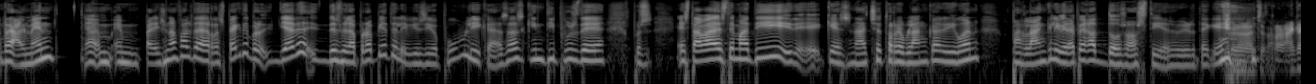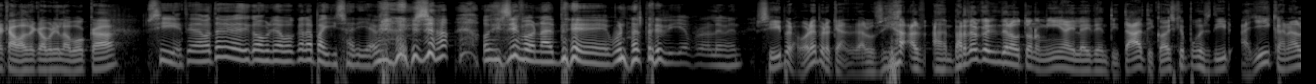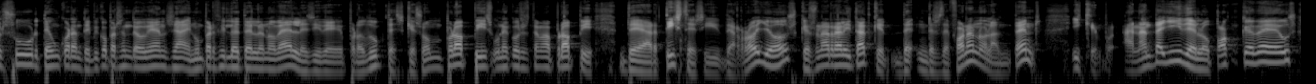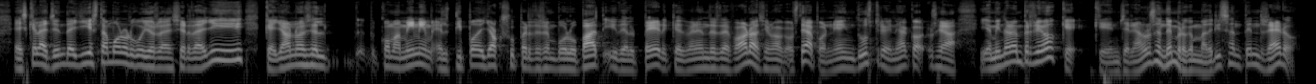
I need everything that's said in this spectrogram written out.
realment em, em pareix una falta de respecte, però ja de, des de la pròpia televisió pública, saps? Quin tipus de... Pues, estava este matí, eh, que és Nacho Torreblanca, li diuen, parlant que li havia pegat dos hòsties, que... però Nacho Torreblanca acaba de obrir la boca Sí, de volta que obrir la boca la pallisseria, però això ho deixem un altre, un altre dia, probablement. Sí, però a veure, però que Andalusia, al- a part del que de l'autonomia i la identitat i coses que pugues dir, allí Canal Sur té un 40 i pico per cent d'audiència en un perfil de telenovel·les i de productes que són propis, un ecosistema propi d'artistes i de rotllos, que és una realitat que de, des de fora no l'entens. I que anant allí, de lo poc que veus, és que la gent d'allí està molt orgullosa de ser d'allí, que allò no és el com a mínim, el tipus de lloc superdesenvolupat i del per que et venen des de fora, sinó que, hòstia, pues n'hi ha indústria, n'hi ha... co- O sigui, i a mi em dóna la impressió que, que en general no s'entén, però que en Madrid s'entén zero.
